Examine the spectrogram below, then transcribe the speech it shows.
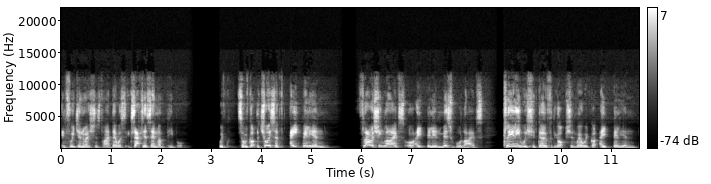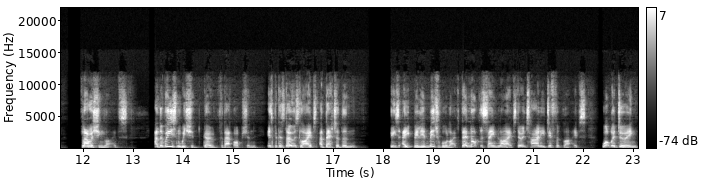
in three generations' time there was exactly the same number of people, we've, so we've got the choice of 8 billion flourishing lives or 8 billion miserable lives, clearly we should go for the option where we've got 8 billion flourishing lives. And the reason we should go for that option is because those lives are better than these 8 billion miserable lives. They're not the same lives, they're entirely different lives. What we're doing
